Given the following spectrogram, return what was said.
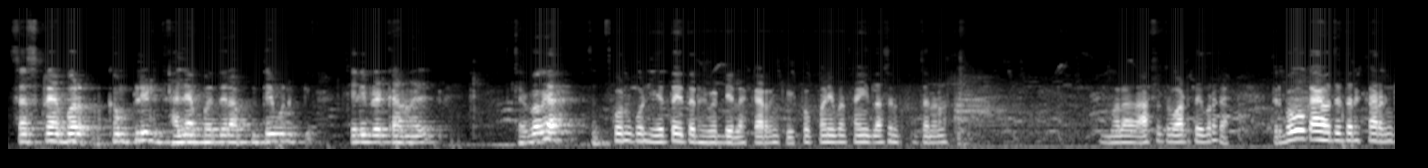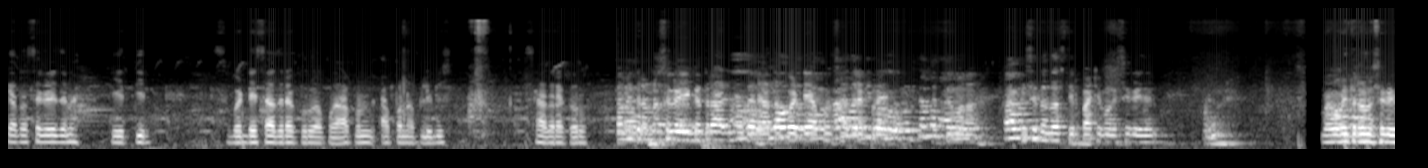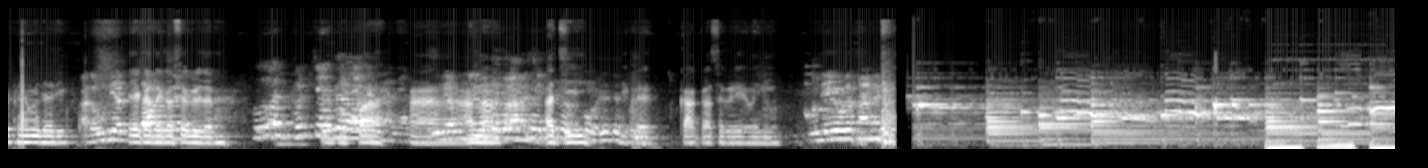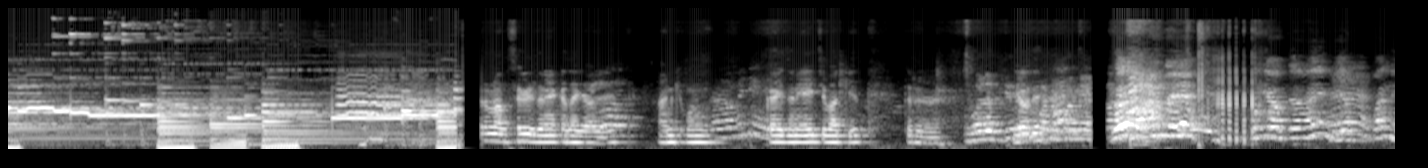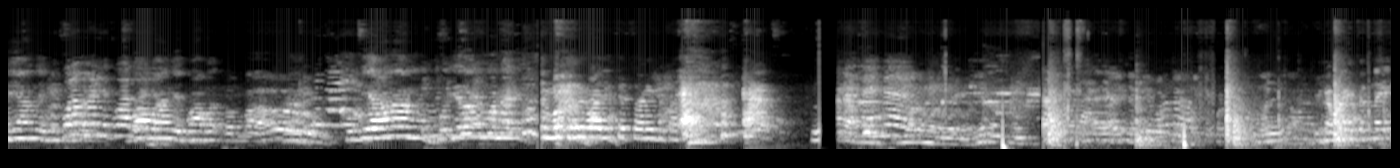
सबस्क्रायबर कंप्लीट झाल्याबद्दल आपण ते पण सेलिब्रेट करणार आहे. तर बघूया. कोण कोण येतं आहे तर बड्डेला कारण की पप्पाने पण सांगितलं असेल खूप जणांना. मला असंच वाटतंय बरं का. तर बघू काय होतं तर कारण की आता सगळेजण येतील. बड्डे साजरा करू आपण आपण आपण आपले बी साजरा करू. मित्रांनो सगळे एकत्र आले आणि आता बड्डे आपण साजरा करायचा तर तुम्हाला दिसतच असतील पाठीमागे सगळेजण. बघा मित्रांनो सगळी फॅमिली आली. एका जागा सगळेजण? पप्पा अण्णा आजी इकडे काका सगळे वहिनी. सगळेजण एका जागी आले आहेत. आणखी पण काही जण यायचे बाकी आहेत. तर येऊ दे. नाही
